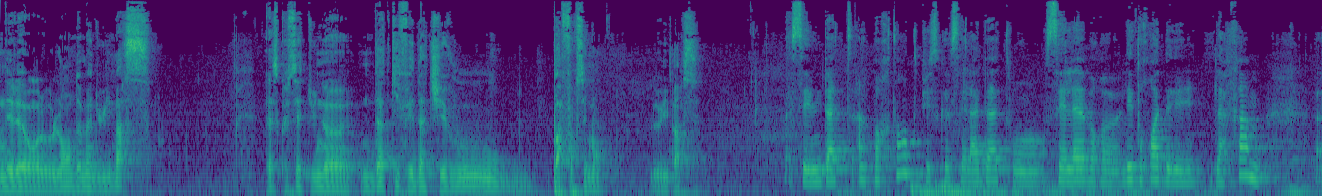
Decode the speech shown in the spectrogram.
On est le, lendemain du 8 mars. Est-ce que c'est une, une date qui fait date chez vous ou pas forcément, le 8 mars? C'est une date importante puisque c'est la date où on célèbre les droits des- de la femme. Euh,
